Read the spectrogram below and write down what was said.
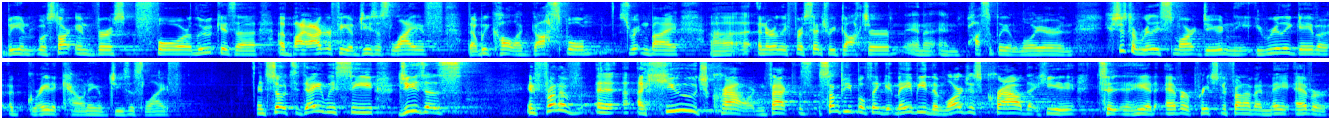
We'll, be in, we'll start in verse 4. Luke is a, a biography of Jesus' life that we call a gospel. It's written by uh, an early first century doctor and, a, and possibly a lawyer. And he was just a really smart dude, and he, he really gave a, a great accounting of Jesus' life. And so today we see Jesus in front of a, a, huge crowd. In fact, some people think it may be the largest crowd that he, to, he had ever preached in front of and may ever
